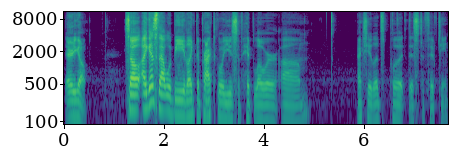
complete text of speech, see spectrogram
There you go. So I guess that would be like the practical use of hip lower. Um, actually, let's put this to 15.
